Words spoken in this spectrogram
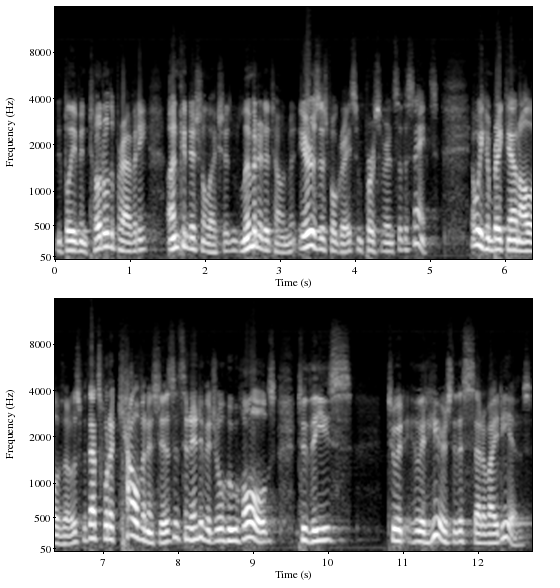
You believe in total depravity, unconditional election, limited atonement, irresistible grace, and perseverance of the saints. And we can break down all of those, but that's what a Calvinist is. It's an individual who holds to these to who adheres to this set of ideas.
